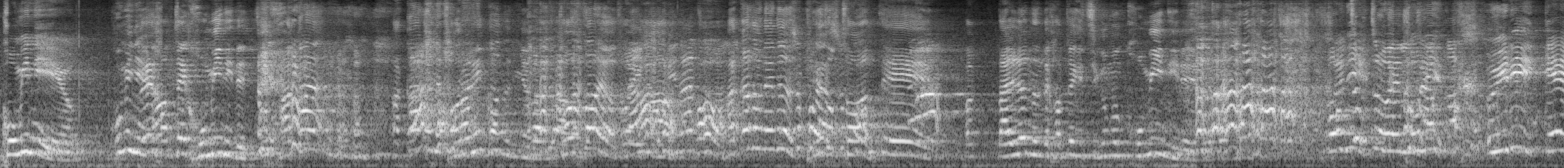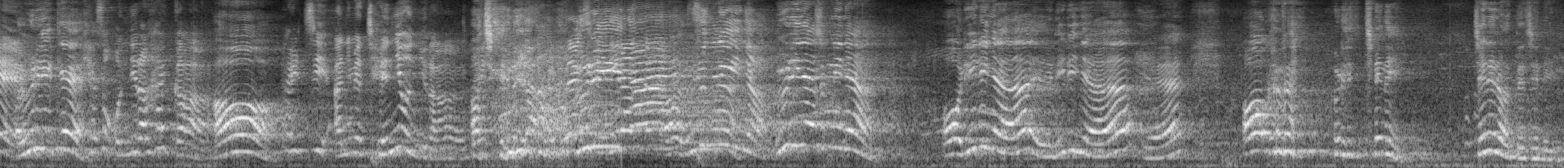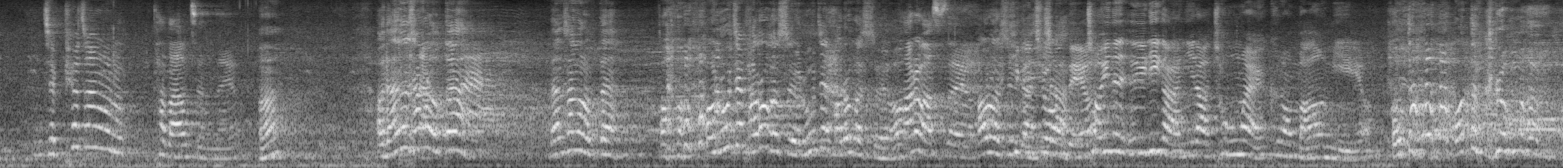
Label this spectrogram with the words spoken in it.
고민이에요. 고민이에요? 왜 갑자기 고민이 됐지? 아까, 아까 전에 저랑 했거든요. 졌어요, 저희가. 어. 아까 전에는 스포야, 계속 스포. 저한테 막 날렸는데 갑자기 지금은 고민이래요. 엄청 좋아했는데 고민, 의리 있게 아, 의리 있게. 계속 언니랑 할까 어. 할지 아니면 제니 언니랑 아, 제니가. 네, 의리냐, 아, 승리냐. 의리냐, 승리냐? 어, 리리냐, 예, 리리냐, 예. 어, 그러면, 우리 제니. 제니는 어때, 제니? 제 표정으로 다 나오지 않나요? 어? 어, 나는 상관없다. 난 상관없다. 어, 어, 로제 바로 갔어요. 로제 바로 갔어요. 바로 왔어요. 바로 왔으니까. 기분 좋은데요? 저희는 의리가 아니라 정말 그런 마음이에요. 자, 어떤, 어떤 그런 마음.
